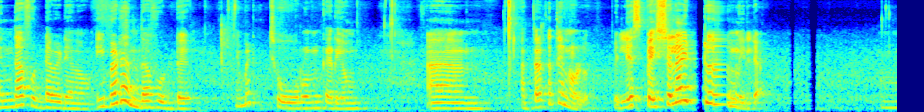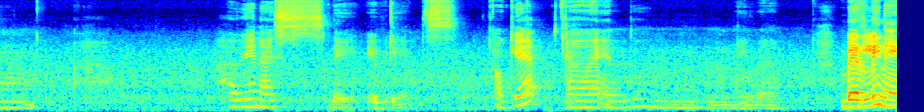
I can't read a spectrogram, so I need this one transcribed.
എന്താ ഫുഡ് എവിടെയാണോ ഇവിടെ എന്താ ഫുഡ് ഇവിടെ ചോറും കറിയും. അത്രയൊക്കെ തന്നെ ഉള്ളൂ. വലിയ സ്പെഷ്യലായിട്ടൊന്നുമില്ല have a nice day everyone's okay എന്ത് ബെർലിനെ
